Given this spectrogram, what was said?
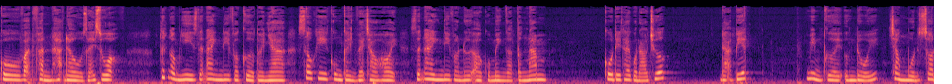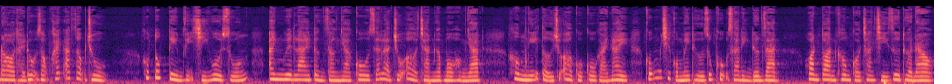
Cô vạn phần hạ đầu dãy ruộng Tất Ngọc Nhi dẫn anh đi vào cửa tòa nhà Sau khi cùng cảnh vệ chào hỏi, Dẫn anh đi vào nơi ở của mình ở tầng 5 Cô đi thay quần áo trước. Đã biết. Mỉm cười, ứng đối, Chẳng muốn so đo thái độ giọng khách át giọng chủ. Khúc túc tìm vị trí ngồi xuống, Anh nguyên lai tưởng rằng nhà cô sẽ là chỗ ở tràn ngập màu hồng nhạt. Không nghĩ tới chỗ ở của cô gái này Cũng chỉ có mấy thứ dụng cụ gia đình đơn giản, Hoàn toàn không có trang trí dư thừa nào.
